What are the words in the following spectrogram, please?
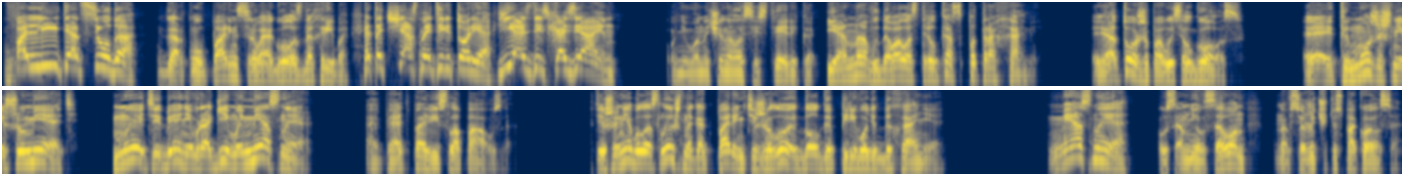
Валите отсюда!» — гаркнул парень, срывая голос до хриба. «Это частная территория! Я здесь хозяин!» У него начиналась истерика, и она выдавала стрелка с потрохами. Я тоже повысил голос. «Эй, ты можешь не шуметь? Мы тебе не враги, мы местные!» Опять повисла пауза. В тишине было слышно, как парень тяжело и долго переводит дыхание. «Местные?» — усомнился он, но все же чуть успокоился.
